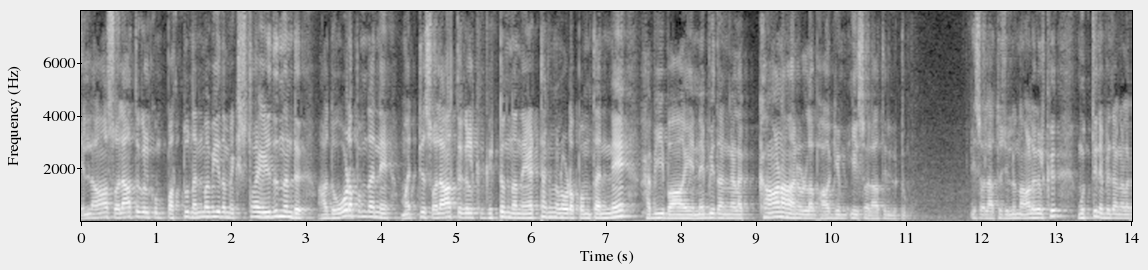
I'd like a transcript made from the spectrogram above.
എല്ലാ സ്വലാത്തുകൾക്കും പത്തു നന്മ വീതം എക്സ്ട്രാ എഴുതുന്നുണ്ട്. അതോടൊപ്പം തന്നെ മറ്റ് സ്വലാത്തുകൾക്ക് കിട്ടുന്ന നേട്ടങ്ങളോടൊപ്പം തന്നെ ഹബീബായ നബി തങ്ങളെ കാണാനുള്ള ഭാഗ്യം ഈ സ്വലാത്തിന് കിട്ടും. ഈ സ്വലാത്ത് ചൊല്ലുന്ന ആളുകൾക്ക് മുത്തു തങ്ങളെ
